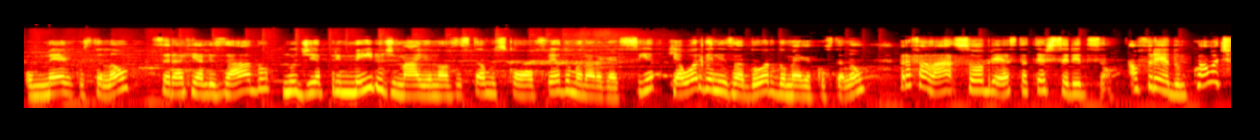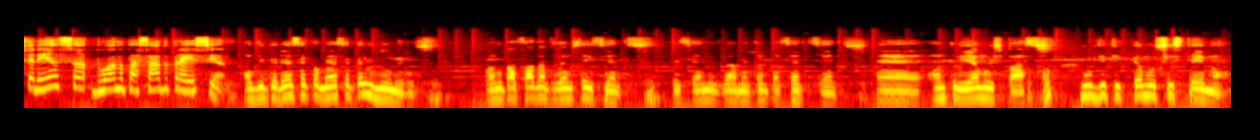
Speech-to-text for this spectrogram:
O Mega Costelão será realizado no dia 1 de maio. Nós estamos com Alfredo Morara Garcia, que é o organizador do Mega Costelão, para falar sobre esta terceira edição. Alfredo, qual a diferença do ano passado para esse ano? A diferença começa pelos números. O ano passado nós fizemos 600, esse ano nós aumentamos para 700. É, ampliamos o espaço, modificamos o sistema.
